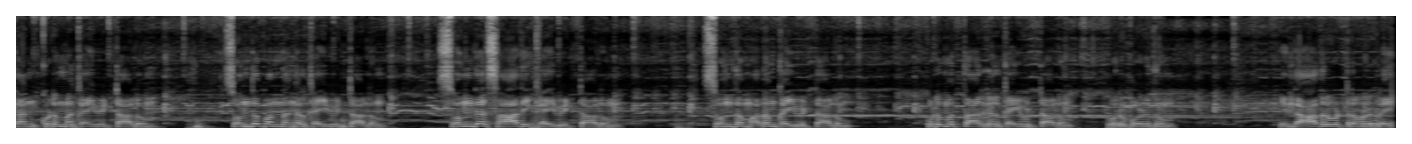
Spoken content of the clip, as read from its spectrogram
தன் குடும்ப கைவிட்டாலும் சொந்த பந்தங்கள் கைவிட்டாலும் சொந்த சாதி கைவிட்டாலும் சொந்த மதம் கைவிட்டாலும் குடும்பத்தார்கள் கைவிட்டாலும் ஒருபொழுதும் இந்த ஆதரவற்றவர்களை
